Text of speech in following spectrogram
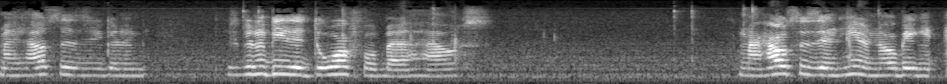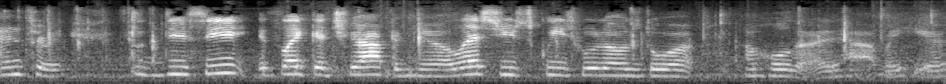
My house is gonna is gonna be the door for my house. My house is in here. Nobody can enter it. Do you see? It's like a trap in here. Unless you squeeze through those doors. A hole that I have right here.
